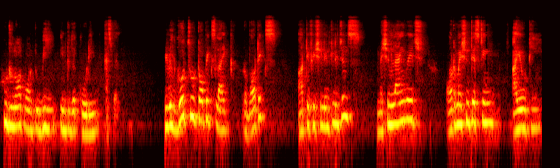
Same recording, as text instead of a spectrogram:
who do not want to be into the coding as well. We will go through topics like robotics, artificial intelligence, machine language, automation testing, IoT,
